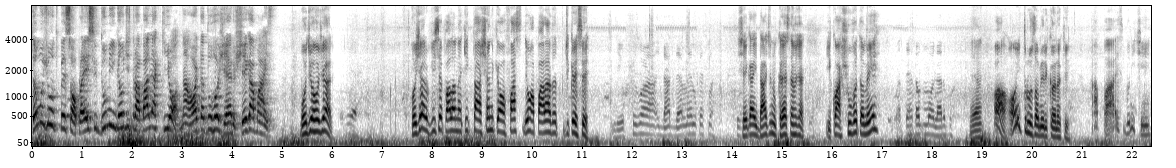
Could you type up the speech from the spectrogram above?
Tamo junto, pessoal, para esse domingão de trabalho aqui, ó, na horta do Rogério. Chega mais. Bom dia, Rogério. Bom dia. Rogério, vi você falando aqui que tá achando que o alface deu uma parada de crescer. Deu, chegou a idade dela, né? Não cresce mais. Chega a idade, não cresce, né, Rogério? E com a chuva também? A terra tá molhada, pô. É. Ó, ó o intruso americano aqui. Rapaz, bonitinho.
